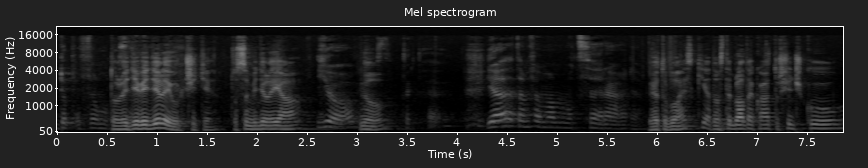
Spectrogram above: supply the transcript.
do filmu. To lidi viděli určitě. To jsem viděl já. Jo, No. Já tam film mám moc ráda. Jo, to bylo hezký. A tam jste byla taková trošičku uh,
